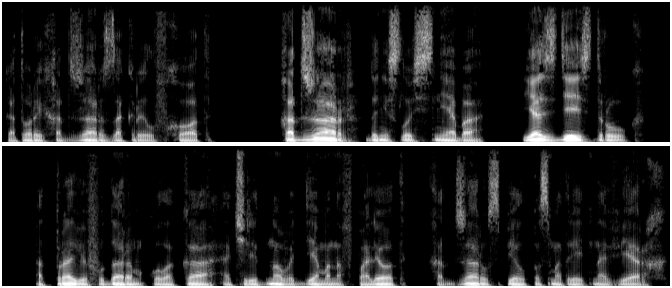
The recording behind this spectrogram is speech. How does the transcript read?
которой Хаджар закрыл вход. «Хаджар!» — донеслось с неба. «Я здесь, друг!» Отправив ударом кулака очередного демона в полет, Хаджар успел посмотреть наверх.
